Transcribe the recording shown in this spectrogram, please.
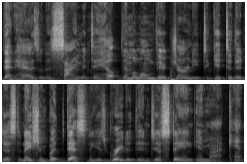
that has an assignment to help them along their journey to get to their destination. But destiny is greater than just staying in my camp.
